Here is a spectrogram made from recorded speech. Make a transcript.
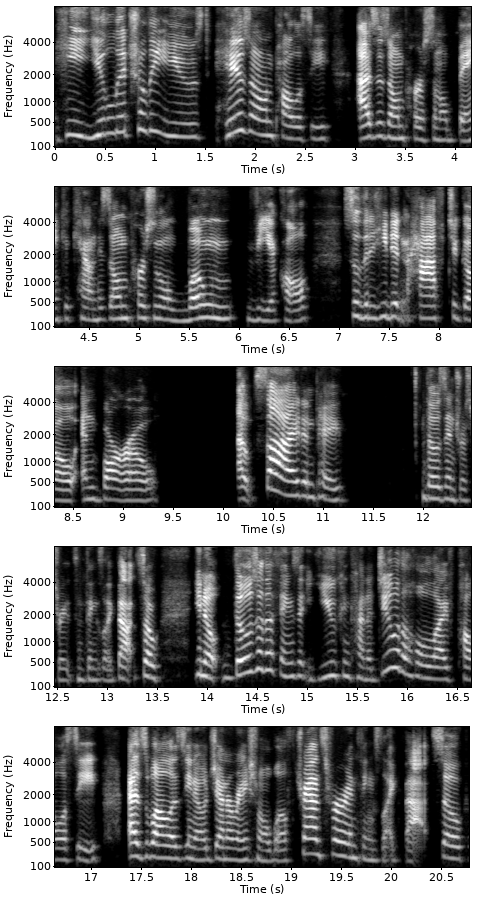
he you literally used his own policy as his own personal bank account, his own personal loan vehicle, so that he didn't have to go and borrow outside and pay those interest rates and things like that. So, you know, those are the things that you can kind of do with a whole life policy, as well as, you know, generational wealth transfer and things like that. So,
